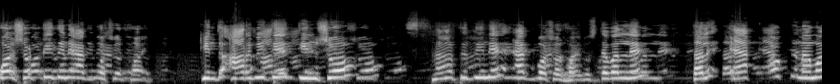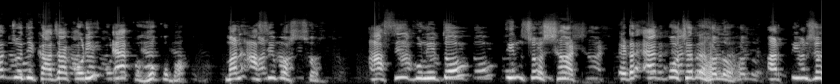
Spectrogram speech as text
পঁয়ষট্টি দিনে এক বছর হয়। কিন্তু আরবিতে তিনশো ষাট দিনে এক বছর হয়, বুঝতে পারলেন? তাহলে এক অক্ট নামাজ যদি কাজা করি, এক হুকুমা। মানে আশি বছর। আশি গুণিত তিনশো ষাট, এটা এক বছরের হলো। আর তিনশো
